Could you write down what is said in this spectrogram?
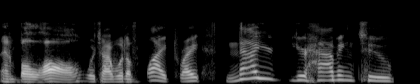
and Bilal which I would have liked right now you're you're having to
